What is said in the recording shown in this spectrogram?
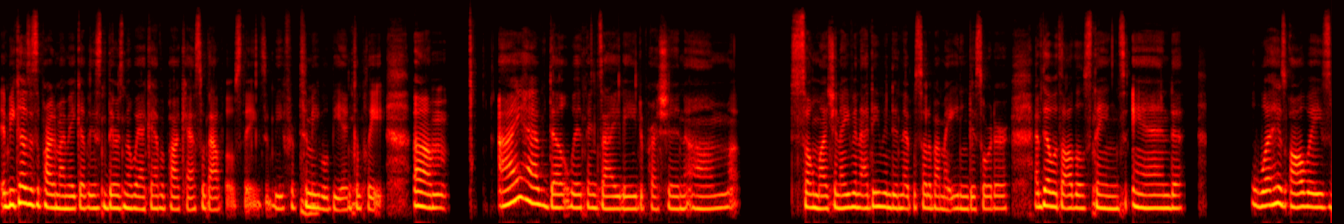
and because it's a part of my makeup, is there's no way I could have a podcast without those things. It'd be for, to mm-hmm. me will be incomplete. Um, I have dealt with anxiety, depression, um, so much, and I even I even did an episode about my eating disorder. I've dealt with all those things, and what has always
